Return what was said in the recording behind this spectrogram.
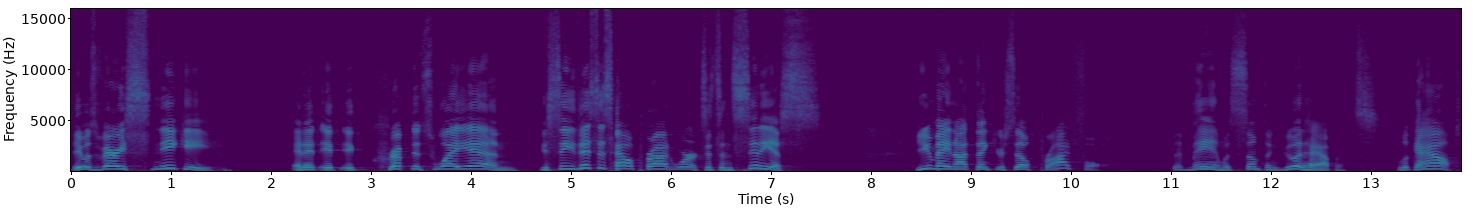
It was very sneaky and it, it, it crept its way in. You see, this is how pride works it's insidious. You may not think yourself prideful, but man, when something good happens, look out.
